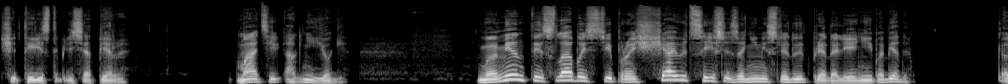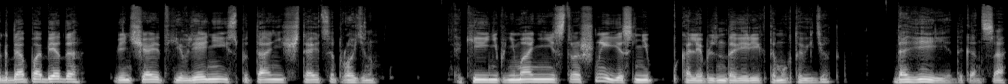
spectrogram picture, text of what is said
451. Матерь Агни-йоги. Моменты слабости прощаются, если за ними следует преодоление и победа. Когда победа венчает явление, испытание считается пройденным. Какие непонимания не страшны, если не поколеблено доверие к тому, кто ведет. Доверие до конца,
